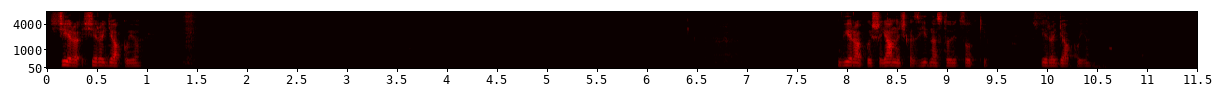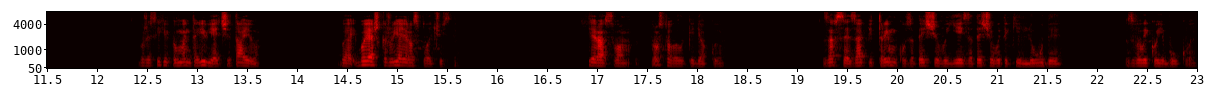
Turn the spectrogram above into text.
Щиро, щиро дякую. Віра пише, Яночка, згідна 100%. Щиро дякую. Боже, скільки коментарів я читаю. Бо я, ж кажу, я і розплачуся. Ще раз вам просто велике дякую. За все, за підтримку, за те, що ви є, за те, що ви такі люди з великої букви.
